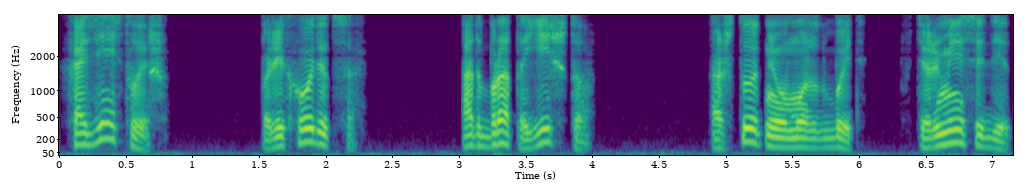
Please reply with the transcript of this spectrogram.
«Хозяйствуешь?» «Приходится». «От брата есть что?» «А что от него может быть? В тюрьме сидит».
